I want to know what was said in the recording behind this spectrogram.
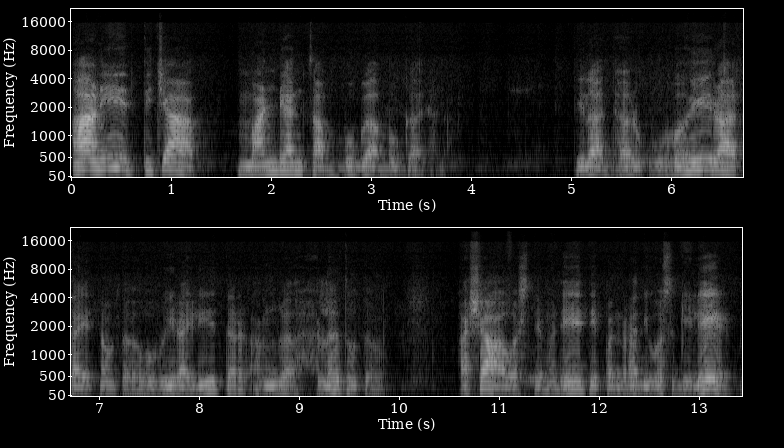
आणि तिच्या मांड्यांचा बुगा बुगा झाला. तिला धड उभंही राहता येत नव्हतं. उभी राहिली तर अंग हलत होतं. अशा अवस्थेमध्ये ते पंधरा दिवस गेले.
